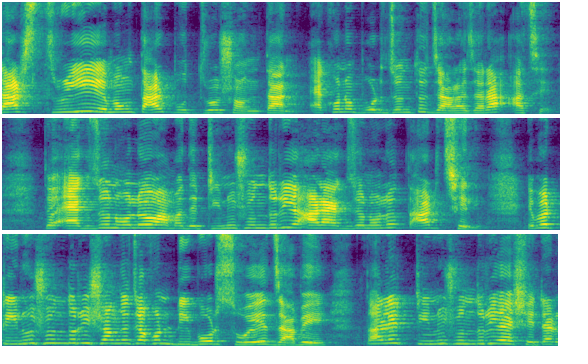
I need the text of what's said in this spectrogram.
তার স্ত্রী এবং তার পুত্র সন্তান এখনও পর্যন্ত যারা যারা আছে। তো একজন হলো আমাদের টিনু সুন্দরী আর একজন হলো তার ছেলে। এবার টিনু সুন্দরীর সঙ্গে যখন ডিভোর্স হয়ে যাবে, তাহলে টিনু সুন্দরী আর সেটার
